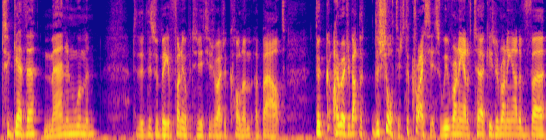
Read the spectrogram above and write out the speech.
together, man and woman, that this would be a funny opportunity to write a column about. The, I wrote about the, the shortage, the crisis. We're running out of turkeys. We're running out of uh,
